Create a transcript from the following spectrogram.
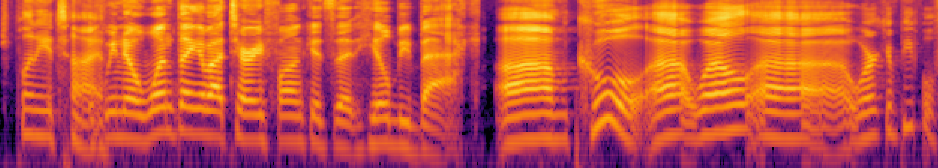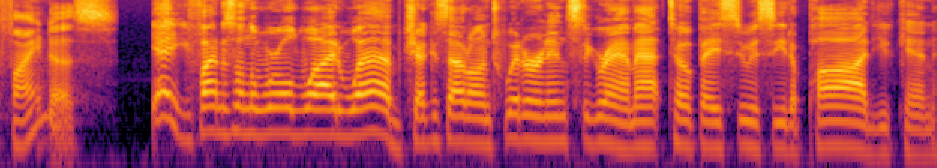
There's plenty of time. if we know one thing about Terry Funk, it's that he'll be back. Um, cool. Uh, well, uh, where can people find us? Yeah, you can find us on the World Wide Web. Check us out on Twitter and Instagram at Tope Suicida Pod. You can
